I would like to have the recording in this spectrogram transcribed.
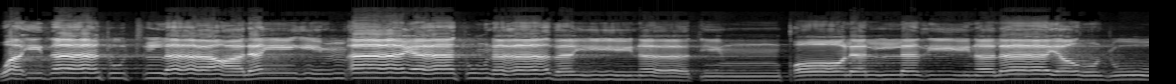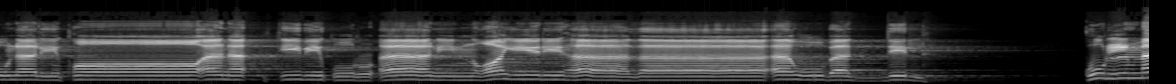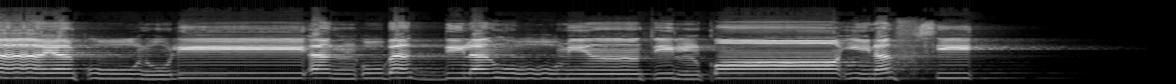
واذا تتلى عليهم اياتنا بينات قال الذين لا يرجون لقاءنا ائت بقران غير هذا أو بدله قل ما يكون لي ان ابدله من تلقاء نفسي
